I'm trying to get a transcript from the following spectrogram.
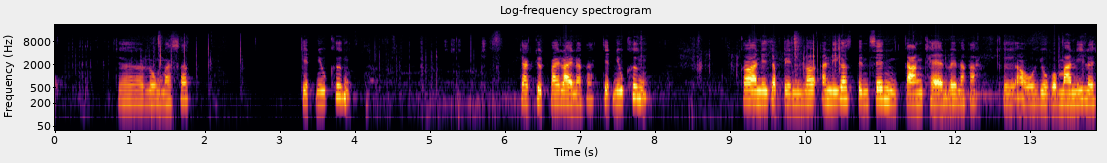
กจะลงมาสักเจ็ดนิ้วครึ่ง จากจุดปลายไหล่นะคะเจ็ดนิ้วครึ่ง ก็อันนี้จะเป็นแล้วอันนี้ก็เป็นเส้นกลางแขนเลยนะคะ คือเอาอยู่ประมาณนี้เลย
